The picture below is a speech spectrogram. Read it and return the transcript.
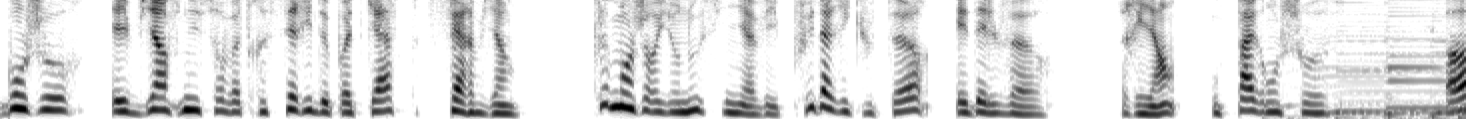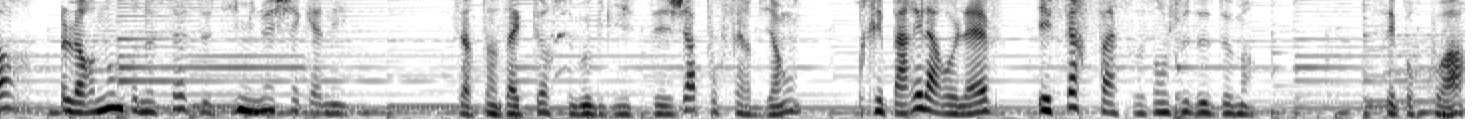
Bonjour et bienvenue sur votre série de podcasts Faire bien. Que mangerions-nous s'il n'y avait plus d'agriculteurs et d'éleveurs? Rien ou pas grand-chose. Or, leur nombre ne cesse de diminuer chaque année. Certains acteurs se mobilisent déjà pour faire bien, préparer la relève et faire face aux enjeux de demain. C'est pourquoi,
